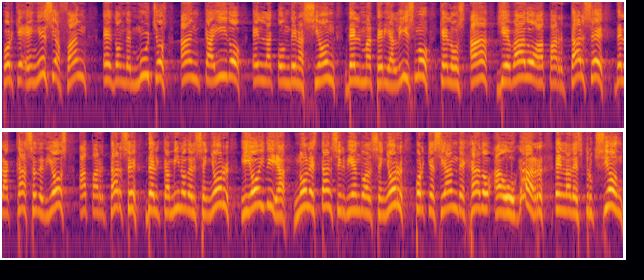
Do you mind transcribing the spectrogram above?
Porque en ese afán es donde muchos han caído en la condenación del materialismo que los ha llevado a apartarse de la casa de Dios, apartarse del camino del Señor y hoy día no le están sirviendo al Señor porque se han dejado ahogar en la destrucción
